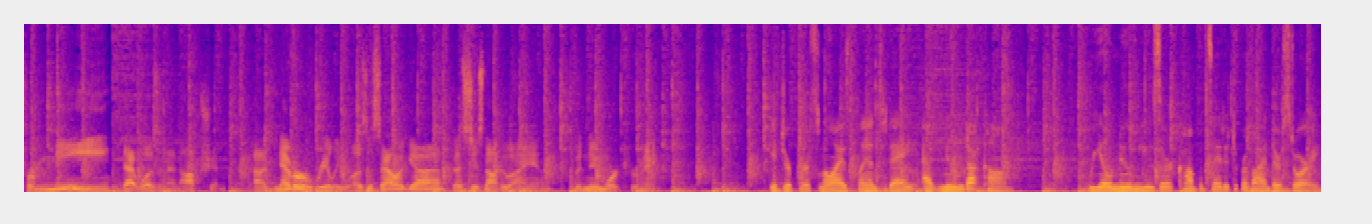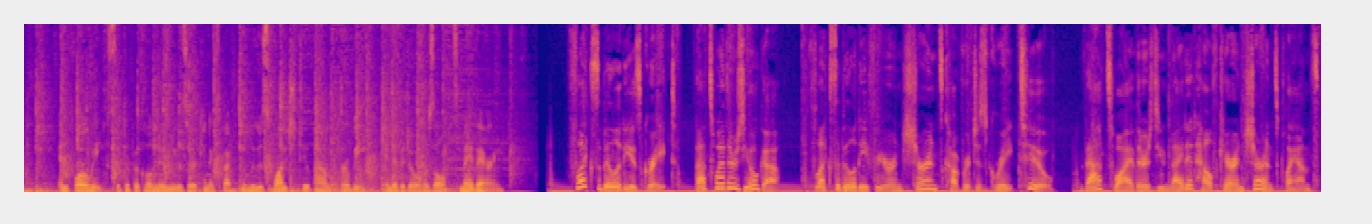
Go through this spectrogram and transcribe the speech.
For me, that wasn't an option. I never really was a salad guy. That's just not who I am. But Noom worked for me. Get your personalized plan today at Noom.com. Real Noom user compensated to provide their story. In four weeks, the typical Noom user can expect to lose one to two pounds per week. Individual results may vary. Flexibility is great. That's why there's yoga. Flexibility for your insurance coverage is great too. That's why there's United Healthcare Insurance Plans.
